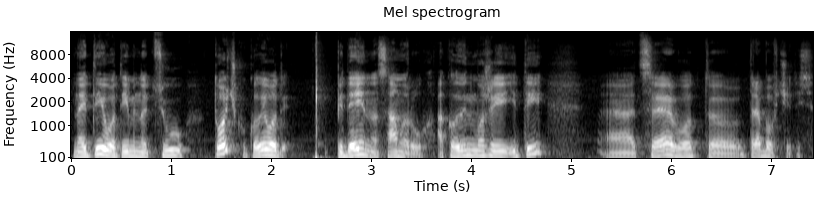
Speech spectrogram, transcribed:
знайти от іменно цю точку, коли от піде на саме рух. А коли він може йти, е, це от е, треба вчитися.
